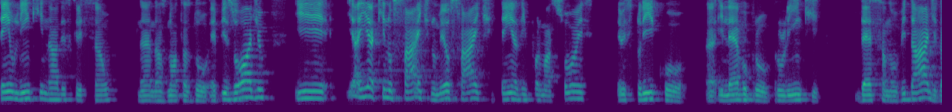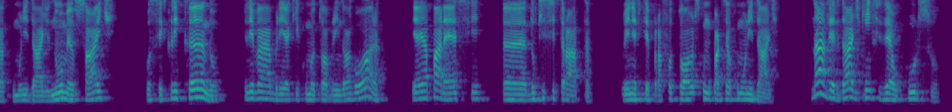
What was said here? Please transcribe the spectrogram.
tem o link na descrição, né, nas notas do episódio. E, e aí, aqui no site, no meu site, tem as informações, eu explico uh, e levo para o link dessa novidade da comunidade no meu site, você clicando, ele vai abrir aqui como eu estou abrindo agora, e aí aparece uh, do que se trata o NFT para fotógrafos como parte da comunidade. Na verdade, quem fizer o curso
